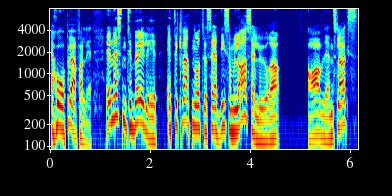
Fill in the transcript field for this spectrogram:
Jeg håper i hvert fall det. Jeg er nesten tilbøyelig etter hvert nå til å si at de som lar seg lure av den slags,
